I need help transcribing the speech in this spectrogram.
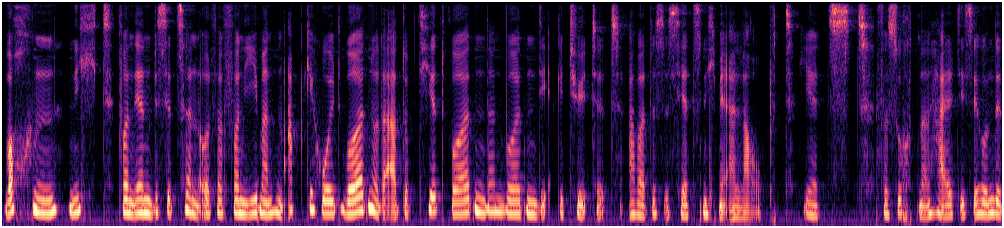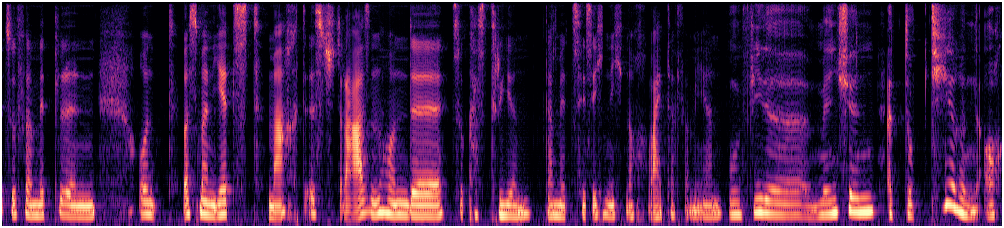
Wochen nicht von ihren Besitzern oder von jemandem abgeholt wurden oder adoptiert wurden, dann wurden die getötet. Aber das ist jetzt nicht mehr erlaubt. Jetzt versucht man halt, diese Hunde zu vermitteln und was man jetzt macht, ist Straßenhunde zu kastrieren, damit sie sich nicht noch weiter vermehren. Und viele Menschen adoptieren auch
